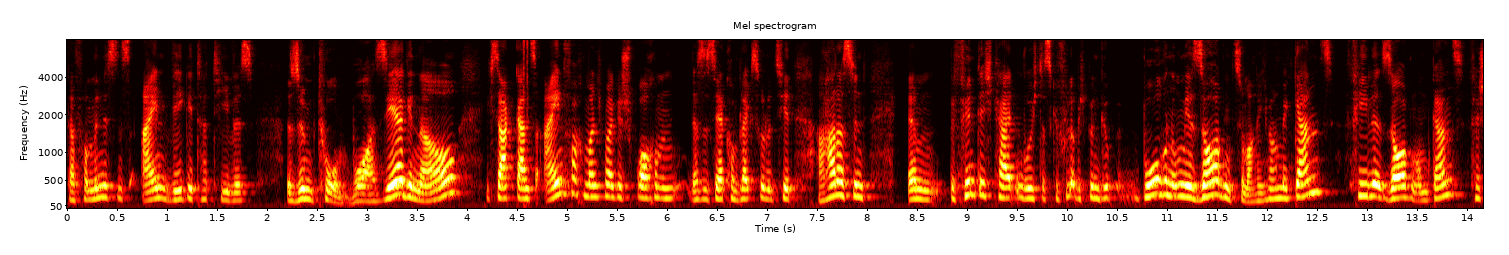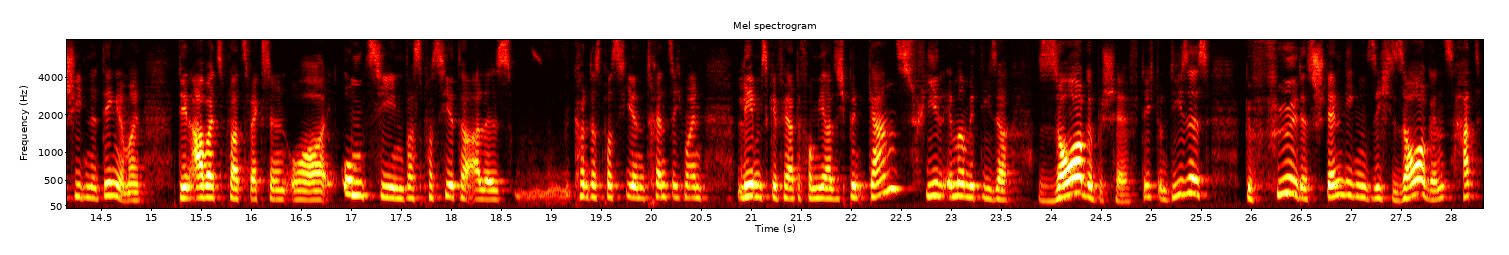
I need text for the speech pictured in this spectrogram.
Davon mindestens ein vegetatives Symptom. Boah, sehr genau. Ich sage ganz einfach manchmal gesprochen, das ist sehr komplex reduziert. Aha, das sind ähm, Befindlichkeiten, wo ich das Gefühl habe, ich bin geboren, um mir Sorgen zu machen. Ich mache mir ganz viele Sorgen um ganz verschiedene Dinge. Mein, den Arbeitsplatz wechseln, oh, umziehen, was passiert da alles? Wie könnte das passieren? Trennt sich mein Lebensgefährte von mir? Also ich bin ganz viel immer mit dieser Sorge beschäftigt und dieses Gefühl des ständigen sich Sorgens hat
